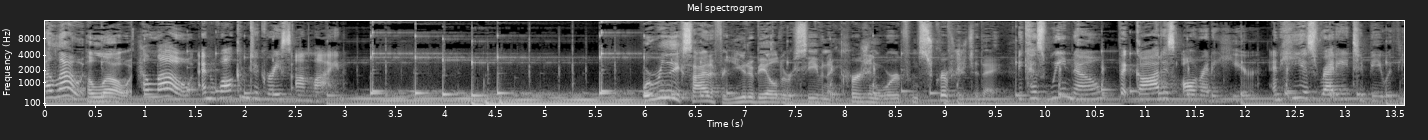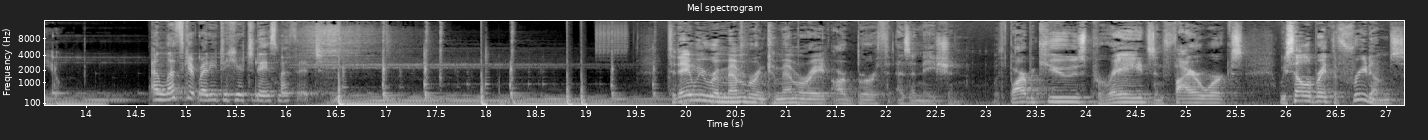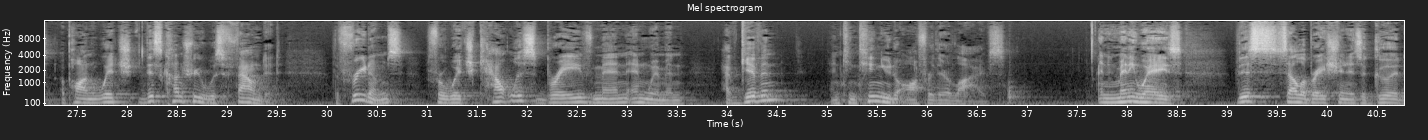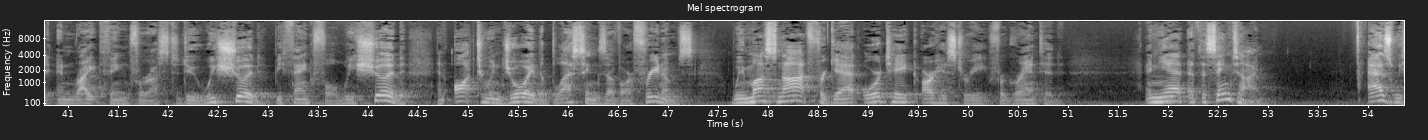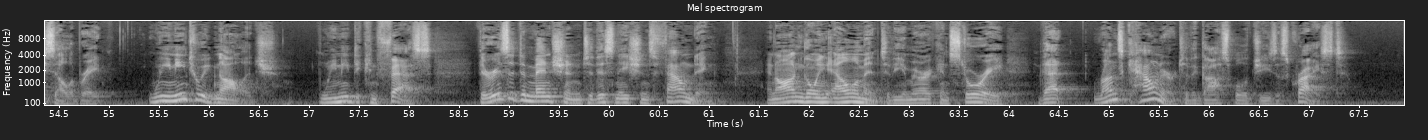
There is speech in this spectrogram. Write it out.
Hello. Hello. Hello, and welcome to Grace Online. We're really excited for you to be able to receive an encouraging word from Scripture today. Because we know that God is already here and He is ready to be with you. And let's get ready to hear today's message. Today we remember and commemorate our birth as a nation. With barbecues, parades, and fireworks, we celebrate the freedoms upon which this country was founded, the freedoms for which countless brave men and women have given and continue to offer their lives. And in many ways, this celebration is a good and right thing for us to do. We should be thankful. We should and ought to enjoy the blessings of our freedoms. We must not forget or take our history for granted. And yet, at the same time, as we celebrate, we need to acknowledge, we need to confess, there is a dimension to this nation's founding, an ongoing element to the American story that runs counter to the gospel of Jesus Christ.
